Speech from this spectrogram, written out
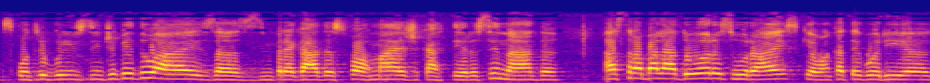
as contribuintes individuais, as empregadas formais de carteira assinada, as trabalhadoras rurais, que é uma categoria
